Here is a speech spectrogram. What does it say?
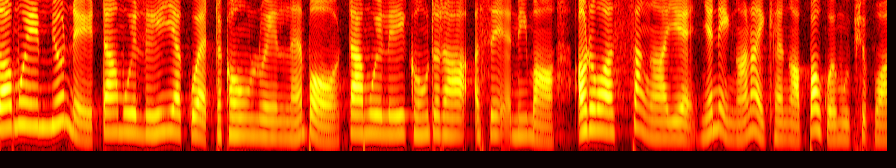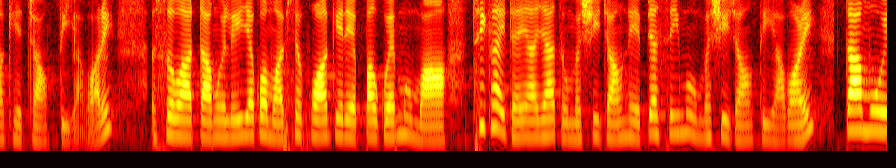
တာမွေမြို့နယ်တာမွေလေးရက်ကွက်တကုံလွင်လမ်းပေါ်တာမွေလေးဂုံတရာအစင်းအနီးမှာအော်တိုဘာ15ရက်ညနေ9:00နာရီခန့်ကပောက်ကွဲမှုဖြစ်ပွားခဲ့ကြောင်းသိရပါတယ်။အဆိုပါတာမွေလေးရက်ကွက်မှာဖြစ်ပွားခဲ့တဲ့ပောက်ကွဲမှုမှာထိခိုက်ဒဏ်ရာရသူမရှိကြောင်းနဲ့ပျက်စီးမှုမရှိကြောင်းသိရပါတယ်။တာမွေ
